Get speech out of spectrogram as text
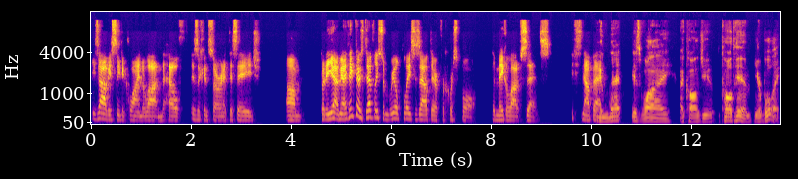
he's obviously declined a lot, and the health is a concern at this age. Um, but yeah, I mean, I think there's definitely some real places out there for Chris Paul that make a lot of sense. If he's not back, and that is why I called you, called him your boy.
